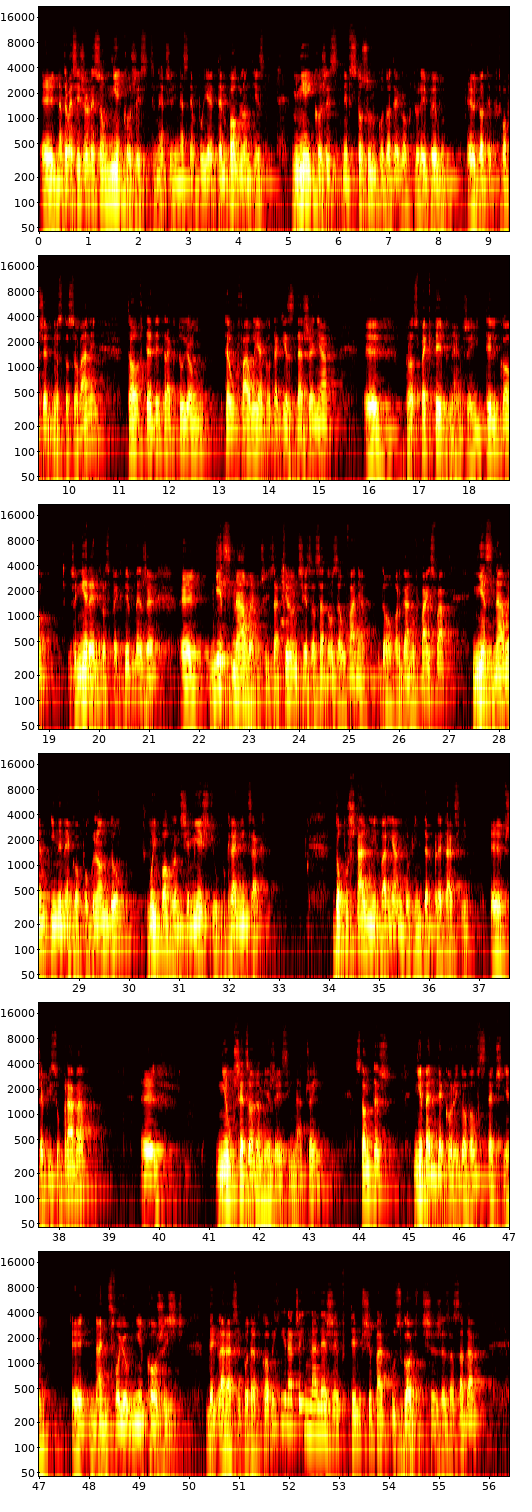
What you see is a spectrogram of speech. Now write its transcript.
Y, natomiast jeżeli one są niekorzystne, czyli następuje ten pogląd jest mniej korzystny w stosunku do tego, który był y, do, poprzednio stosowany, to wtedy traktują te uchwały jako takie zdarzenia prospektywne, czyli tylko że nie retrospektywne, że e, nie znałem, czyli kierując się zasadą zaufania do organów państwa, nie znałem innego poglądu. Mój pogląd się mieścił w granicach dopuszczalnych wariantów interpretacji e, przepisu prawa. Nie uprzedzono mnie, że jest inaczej. Stąd też nie będę korygował wstecznie Y, na swoją niekorzyść deklaracji podatkowych i raczej należy w tym przypadku zgodzić się, że zasada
